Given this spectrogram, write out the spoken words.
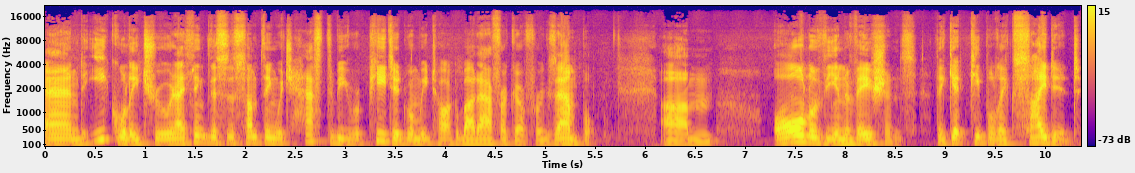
and equally true, and I think this is something which has to be repeated when we talk about Africa, for example. Um, all of the innovations that get people excited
